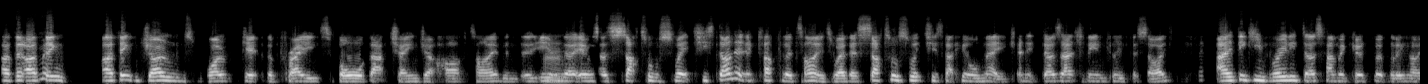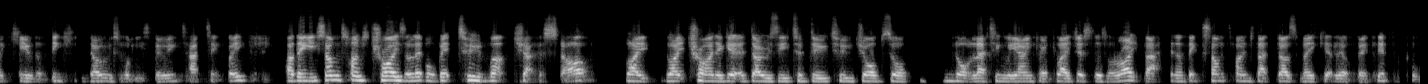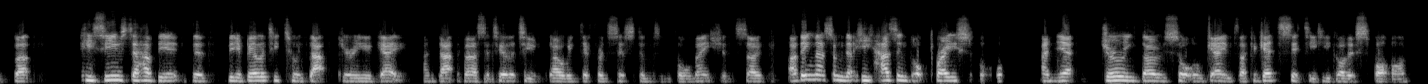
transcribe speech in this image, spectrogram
I, th- I think I think Jones won't get the praise for that change at half time. And even mm. though it was a subtle switch, he's done it a couple of times where there's subtle switches that he'll make and it does actually improve the side. I think he really does have a good footballing IQ and I think he knows what he's doing tactically. I think he sometimes tries a little bit too much at the start like like trying to get Edozie to do two jobs or not letting Lyanco play just as a right back. And I think sometimes that does make it a little bit difficult. But he seems to have the, the, the ability to adapt during a game and that versatility of knowing different systems and formations. So I think that's something that he hasn't got praised for. And yet during those sort of games, like against City, he got it spot on.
